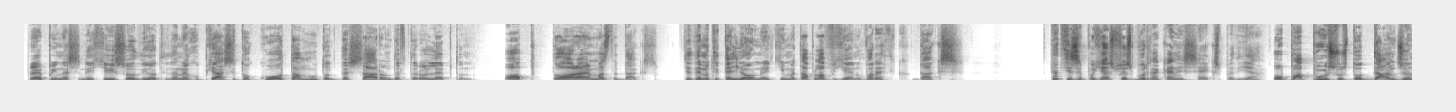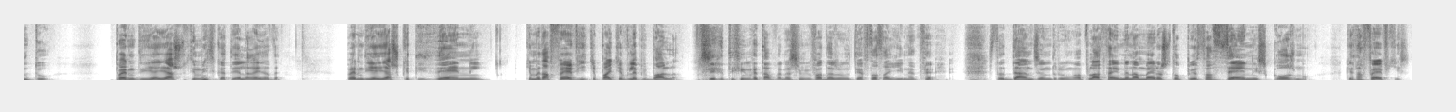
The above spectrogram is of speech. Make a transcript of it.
Πρέπει να συνεχίσω διότι δεν έχω πιάσει το κουότα μου των 4 δευτερολέπτων. Οπ, τώρα είμαστε εντάξει. Και δεν είναι ότι τελειώνω εκεί, μετά απλά βγαίνω. Βαρέθηκα. Εντάξει. Τέτοιες εποχές, ποιος μπορεί να κάνει σεξ, παιδιά; Ο παππούς σου στο dungeon του. Παίρνει τη γιαγιά σου, θυμήθηκα τι έλεγα, είδατε; Παίρνει τη γιαγιά σου και τη δένει. Και Και μετά φεύγει και πάει και βλέπει μπάλα. Γιατί μετά από ένα σημείο φαντάζομαι ότι αυτό θα γίνεται στο dungeon room. Απλά θα είναι ένα μέρος στο οποίο θα δένεις κόσμο και θα φεύγεις.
